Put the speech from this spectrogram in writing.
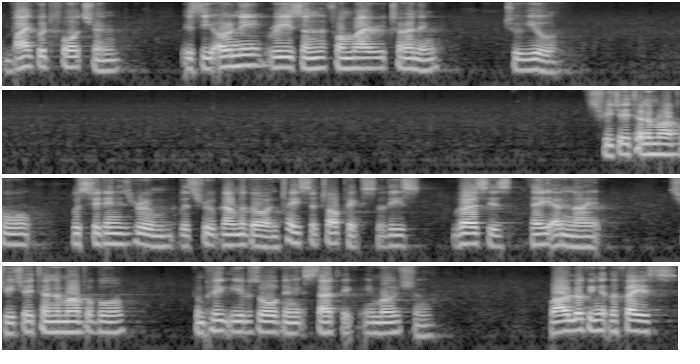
by good fortune is the only reason for my returning to you. Sri Chaitanya Mahaprabhu would sit in his room with Sri Damodar and taste the topics of these verses day and night. Sri Chaitanya Mahaprabhu, completely absorbed in ecstatic emotion. While looking at the face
